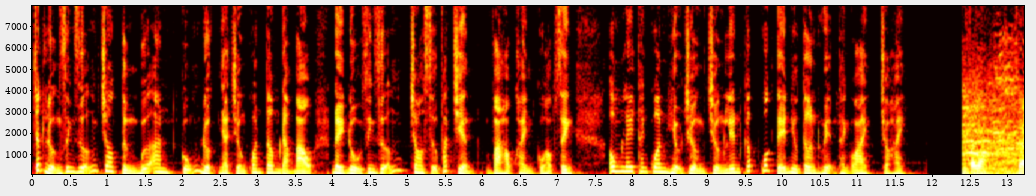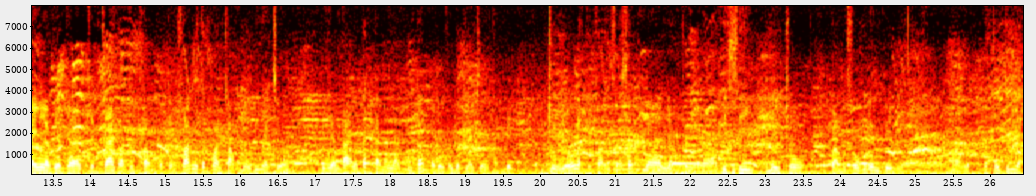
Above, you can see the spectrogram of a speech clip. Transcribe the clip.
chất lượng dinh dưỡng cho từng bữa ăn cũng được nhà trường quan tâm đảm bảo đầy đủ dinh dưỡng cho sự phát triển và học hành của học sinh. Ông Lê Thanh Quân, hiệu trưởng trường liên cấp quốc tế Newton, huyện Thanh Oai cho hay. Vâng ạ, thưa anh là việc ờ, kiểm tra an toàn thực phẩm và kiểm soát nó rất quan trọng đối với nhà trường. Thì hiện tại là tất cả những nhà cung cấp đều phải được nhà trường thẩm định. Chủ yếu là thực phẩm sẽ xuất ờ, nhập từ ờ, Bixi, Metro và một số cái đơn vị ờ, mà được cấp giấy chứng nhận.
